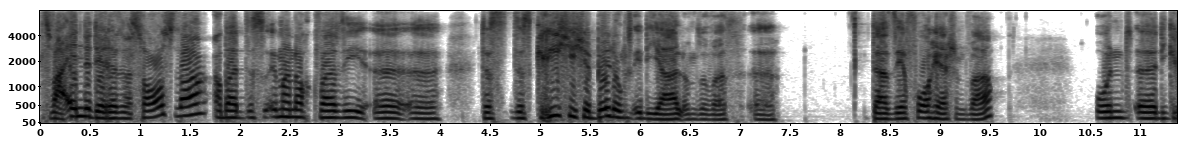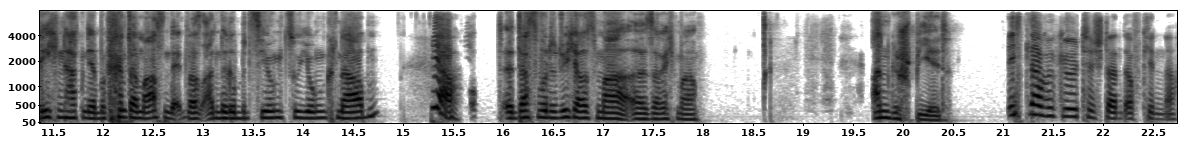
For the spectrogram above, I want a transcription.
zwar Ende der Renaissance war, aber das immer noch quasi äh, äh, das, das griechische Bildungsideal und sowas da sehr vorherrschend war. Und äh, die Griechen hatten ja bekanntermaßen eine etwas andere Beziehung zu jungen Knaben. Ja, Äh, das wurde durchaus mal, äh, sag ich mal, angespielt. ich glaube, Goethe stand auf Kinder.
